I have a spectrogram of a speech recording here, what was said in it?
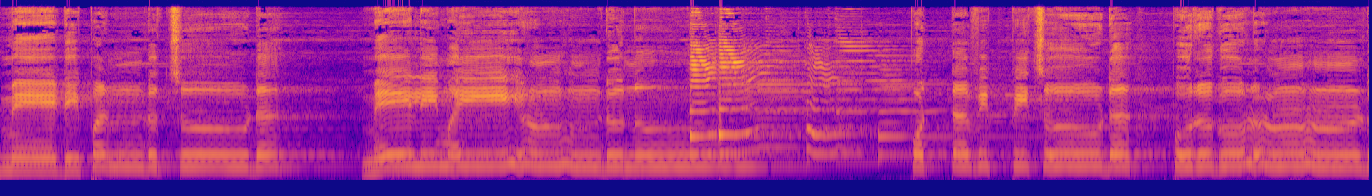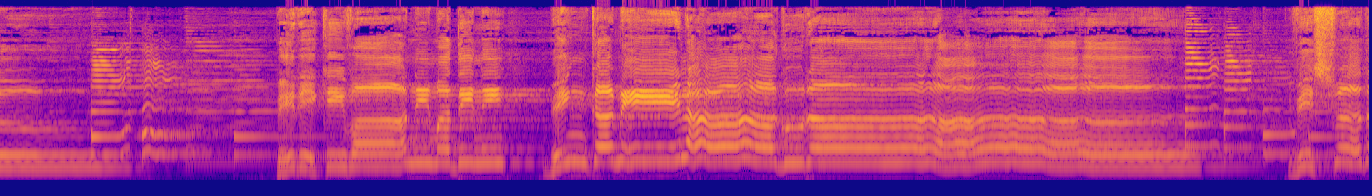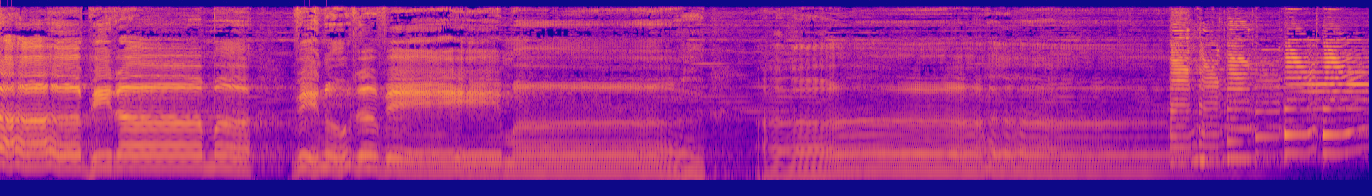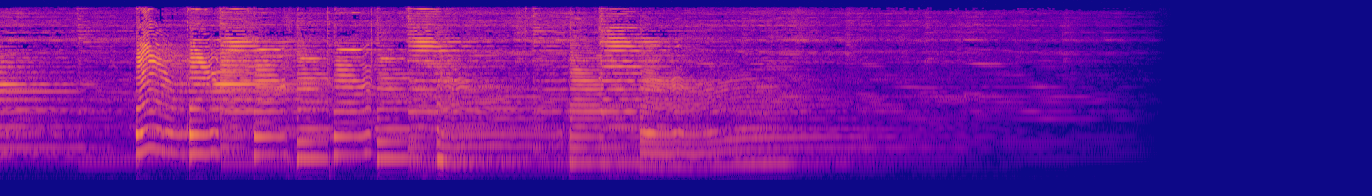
మేడి పండు చూడ మేలిమయుండును పొట్ట విప్పి చూడ పురుగులుండు. పెరికి వాని మదిని బింకమేలాగురా विश्वदाभिराम विनुरवेम। आ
